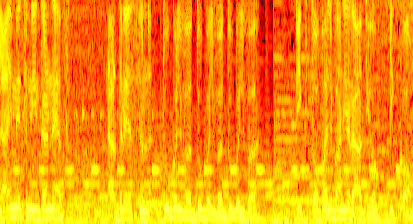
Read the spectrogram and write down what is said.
Lajmet në internet në adresën www.topalbaniaradio.com.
